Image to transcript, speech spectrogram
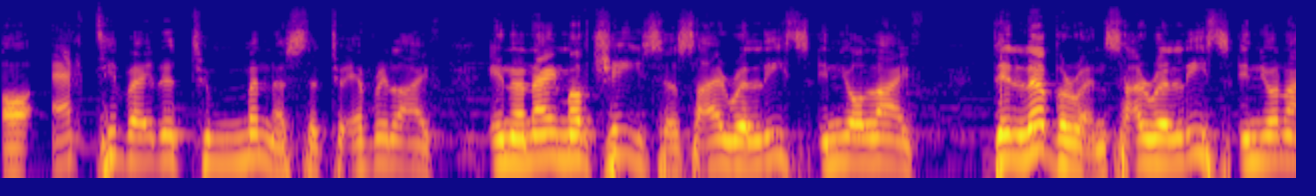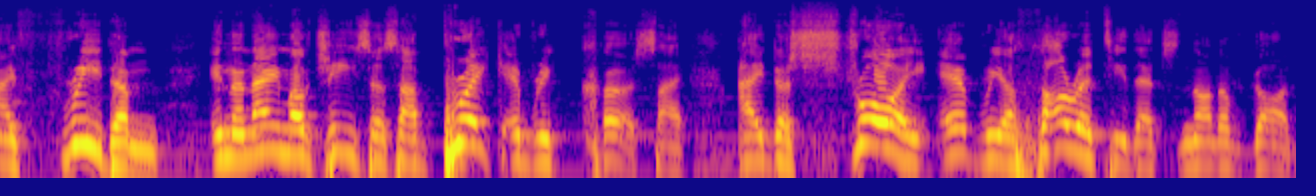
are activated to minister to every life. In the name of Jesus, I release in your life deliverance. I release in your life freedom. In the name of Jesus, I break every curse. I, I destroy every authority that's not of God.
